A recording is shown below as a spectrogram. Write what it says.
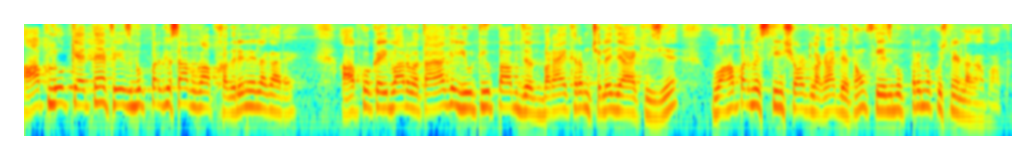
आप लोग कहते हैं फेसबुक पर कि साहब आप खबरें नहीं लगा रहे। आपको कई बार बताया कि यूट्यूब पर आप बर क्रम चले जाया कीजिए, वहाँ पर मैं स्क्रीन लगा देता हूँ फेसबुक पर मैं कुछ नहीं लगा पाता।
